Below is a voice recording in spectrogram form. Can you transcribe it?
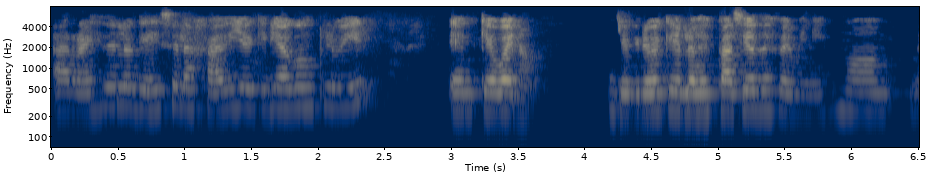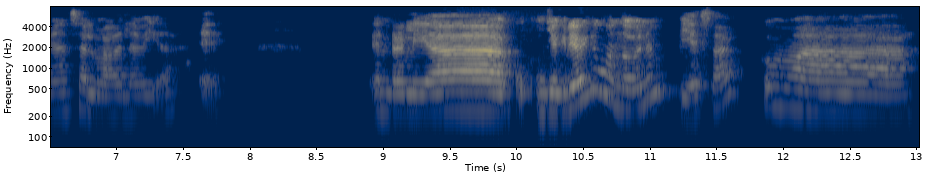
a raíz de lo que dice la Javi, yo quería concluir en que, bueno, yo creo que los espacios de feminismo me han salvado la vida. Eh, en realidad, yo creo que cuando uno empieza como a,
